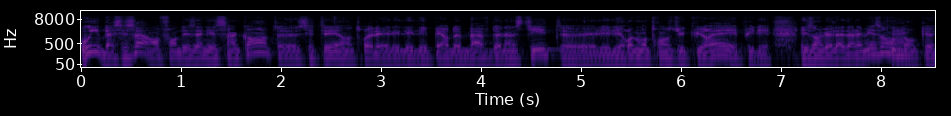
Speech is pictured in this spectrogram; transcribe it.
Oui, bah c'est ça. Enfant des années 50, euh, c'était entre les, les, les paires de baffes de l'instit, euh, les, les remontrances du curé et puis les, les engueulades à la maison. Ouais. Donc euh,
